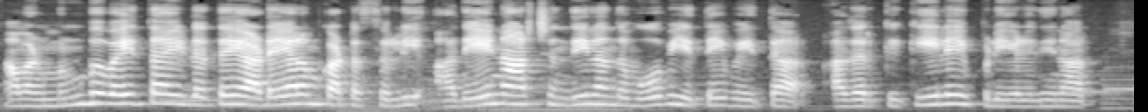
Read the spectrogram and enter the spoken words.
அவன் முன்பு வைத்த இடத்தை அடையாளம் காட்ட சொல்லி அதே நார்ச்சந்தியில் அந்த ஓவியத்தை வைத்தார். அதற்கு கீழே இப்படி எழுதினார்.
